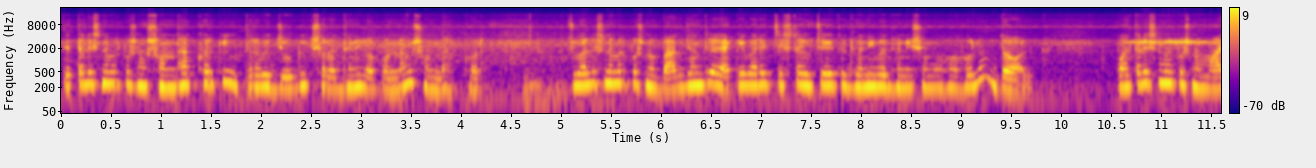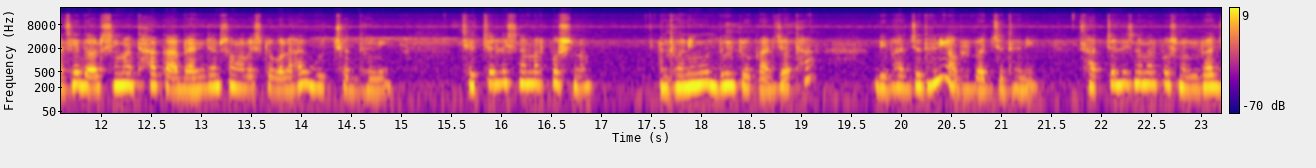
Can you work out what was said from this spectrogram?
তেতাল্লিশ নম্বর প্রশ্ন, সন্ধ্যাক্ষর কি? উত্তর হবে যৌগিক স্বরধ্বনির অপর নাম সন্ধ্যাক্ষর। চুয়াল্লিশ নম্বর প্রশ্ন, বাকযন্ত্রের একেবারে চেষ্টায় উচ্চারিত ধ্বনি বা ধ্বনিসমূহ হলো দল। পঁয়তাল্লিশ নম্বর প্রশ্ন, মাঝে দলসীমা থাকা ব্যঞ্জন সমাবেশকে বলা হয় গুচ্ছধ্বনি। ছেচল্লিশ নম্বর প্রশ্ন, ধ্বনিমূল দুই প্রকার, যথা বিভাজ্য ধ্বনি, অবিভাজ্য ধ্বনি। সাতচল্লিশ নম্বর প্রশ্ন, বিভাজ্য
